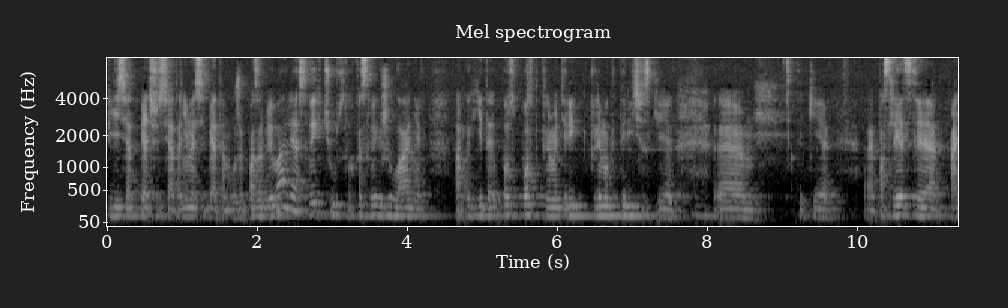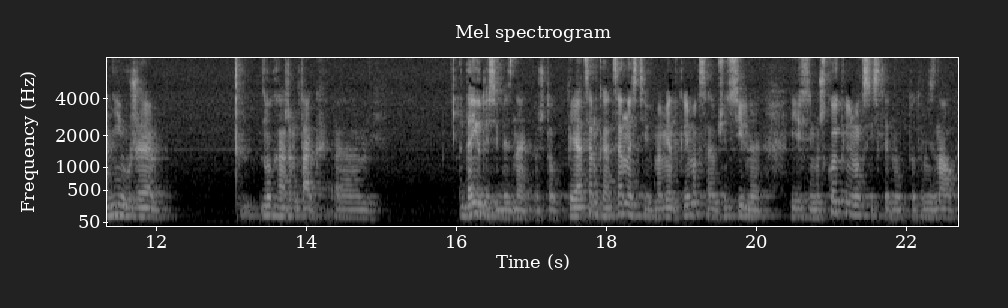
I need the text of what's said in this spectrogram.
55-60, они на себя там уже позабивали о своих чувствах, о своих желаниях, там какие-то пост постклимактерические э, такие последствия, они уже, ну, скажем так, э, дают о себе знать, потому что переоценка ценностей в момент климакса очень сильная. Если мужской климакс, если ну, кто-то не знал,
